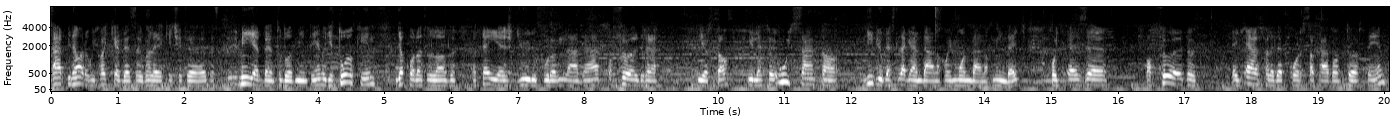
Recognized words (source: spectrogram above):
Árpi, ne arra, hogy hagyd kérdezzek vele egy kicsit, ezt mélyebben tudod, mint én. Ugye Tolkien gyakorlatilag a teljes gyűrűk ura világát a földre írta, illetve úgy szánta, hívjuk ezt legendának, vagy mondának, mindegy, hogy ez a föld egy elfeledett korszakában történt,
